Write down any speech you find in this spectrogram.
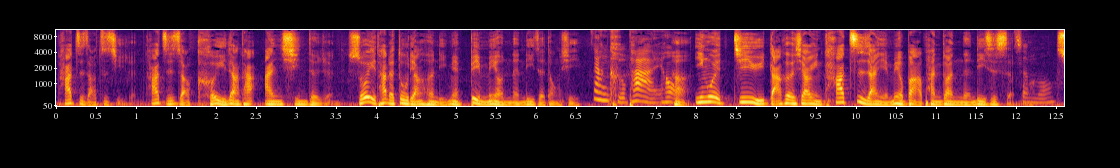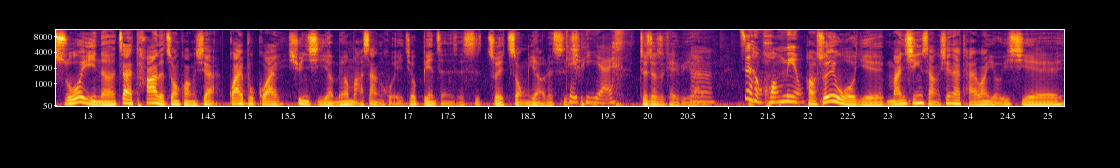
他只找自己人，他只找可以让他安心的人，所以他的度量衡里面并没有能力这东西，那很可怕哎吼！因为基于达克效应，他自然也没有办法判断能力是什么，什么？所以呢，在他的状况下，乖不乖，讯息有没有马上回，就变成是是最重要的事情。KPI，这就是 KPI。嗯这很荒谬。好，所以我也蛮欣赏现在台湾有一些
